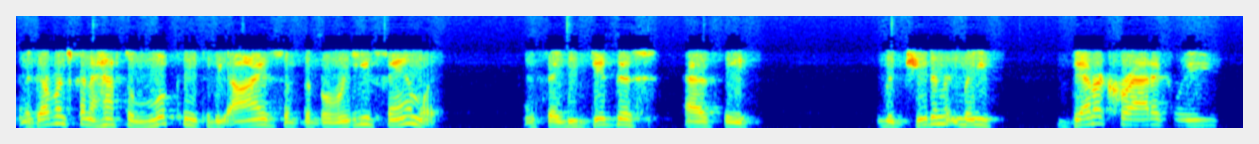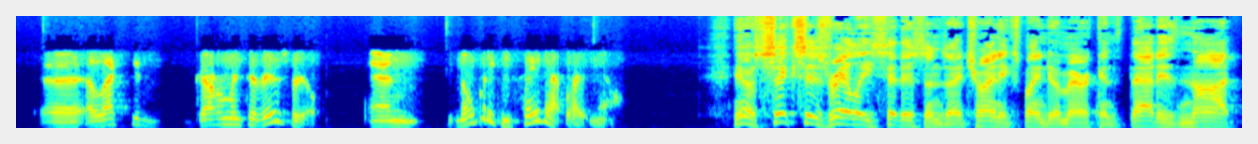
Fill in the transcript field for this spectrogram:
And the government's going to have to look into the eyes of the bereaved family and say, we did this as the legitimately, democratically uh, elected government of Israel. And nobody can say that right now. You know, six Israeli citizens, I try and explain to Americans, that is not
